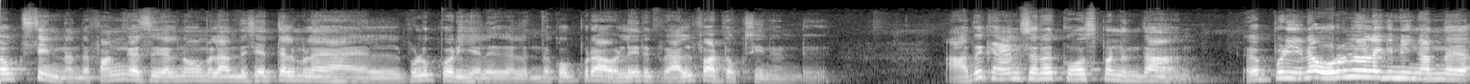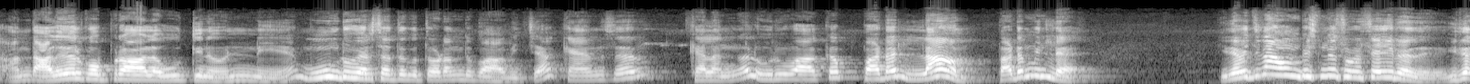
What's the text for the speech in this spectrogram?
டொக்சின் அந்த ஃபங்கஸுகள் நோமல் அந்த செத்தல் மிளகாய்கள் புழுக்கொடியல்கள் இந்த கொப்புராவில் இருக்கிற அல்ஃபா டொக்சின் உண்டு. அது கேன்சரை கோஸ் பண்ணுந்தான் எப்படின்னா ஒரு நாளைக்கு நீங்கள் அந்த அந்த அழுகல் கொப்புராவில் ஊற்றின உடனே மூன்று வருஷத்துக்கு தொடர்ந்து பாவிச்சா கேன்சர் கிழங்கள் உருவாக்கப்படலாம். படமில்லை. இதை வச்சு தான் அவன் பிஸ்னஸ் செய்கிறது இதை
